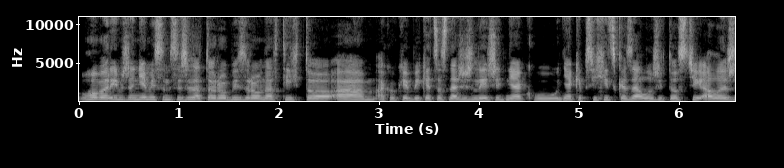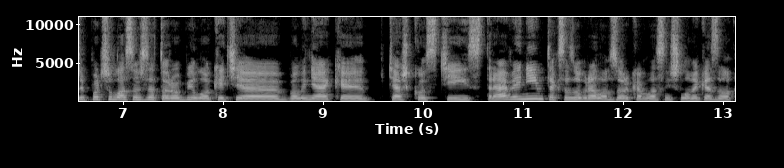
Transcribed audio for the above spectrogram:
hovorím, že nemyslím si, že sa to robí zrovna v týchto, um, ako keby, keď sa snažíš liečiť nejakú, nejaké psychické záležitosti, ale že počula som, že sa to robilo, keď uh, boli nejaké ťažkosti s trávením, tak sa zobrala vzorka vlastne človeka so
